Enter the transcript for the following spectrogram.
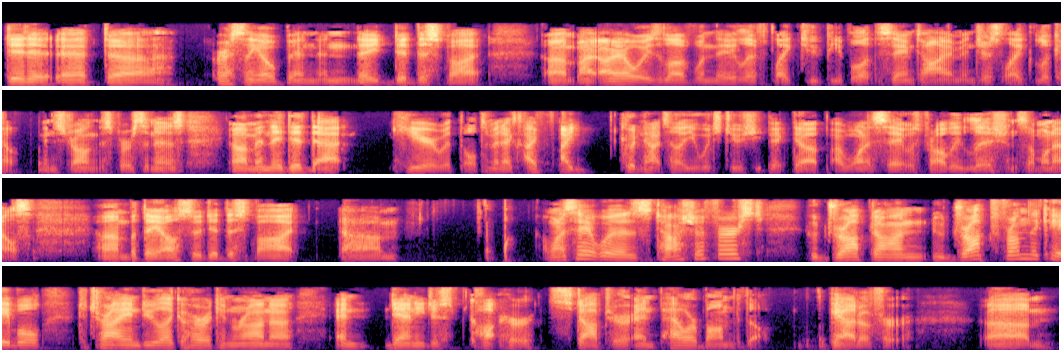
did it at uh, Wrestling Open, and they did this spot. Um, I, I always love when they lift like two people at the same time and just like look how strong this person is. Um, and they did that here with Ultimate X. I, I could not tell you which two she picked up. I want to say it was probably Lish and someone else. Um, but they also did the spot. Um, I want to say it was Tasha first who dropped on, who dropped from the cable to try and do like a hurricanrana, and Dani just caught her, stopped her, and power bombed the out of her. Um,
